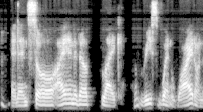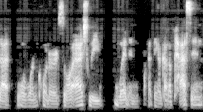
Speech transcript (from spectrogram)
Yeah. And then so I ended up like Rhys went wide on that one one corner. So I actually went and I think I got a pass in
